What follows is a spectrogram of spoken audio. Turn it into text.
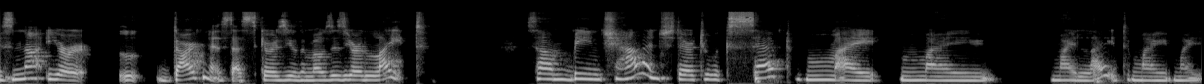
It's not your darkness that scares you the most, it's your light. So i'm being challenged there to accept my my my light my my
